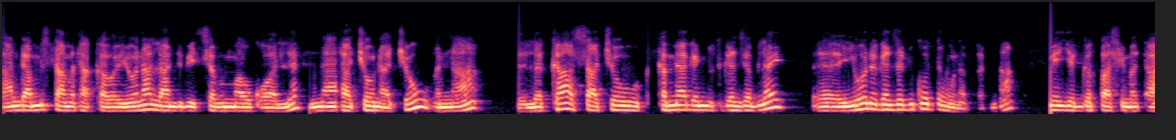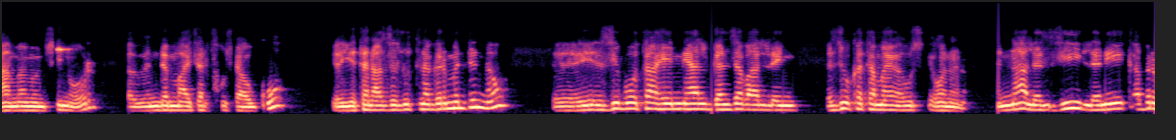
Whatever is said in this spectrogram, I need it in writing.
አንድ አምስት ዓመት አካባቢ ይሆናል። ለአንድ ቤተሰብ ማውቀዋለ እናታቸው ናቸው እና ለካ እሳቸው ከሚያገኙት ገንዘብ ላይ የሆነ ገንዘብ ይቆጥቡ ነበር እና እየገፋ ሲመጣ ህመምም ሲኖር እንደማይተርፉ ሲያውቁ የተናዘዙት ነገር ምንድን ነው እዚህ ቦታ ይሄን ያህል ገንዘብ አለኝ እዚሁ ከተማ ውስጥ የሆነ ነው እና ለዚህ ለእኔ ቀብር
